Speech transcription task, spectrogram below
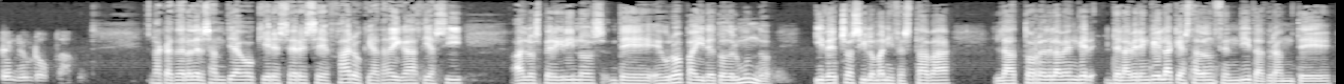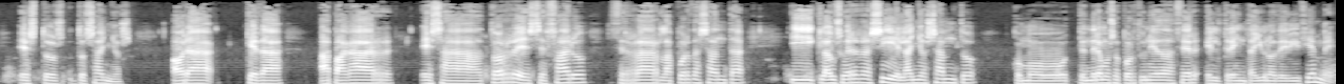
en Europa. La Catedral de Santiago quiere ser ese faro que atraiga hacia sí a los peregrinos de Europa y de todo el mundo, y de hecho así lo manifestaba la torre de la, de la Berenguela que ha estado encendida durante estos dos años. Ahora queda apagar esa torre, ese faro, cerrar la puerta santa y clausurar así el año santo como tendremos oportunidad de hacer el 31 de diciembre.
